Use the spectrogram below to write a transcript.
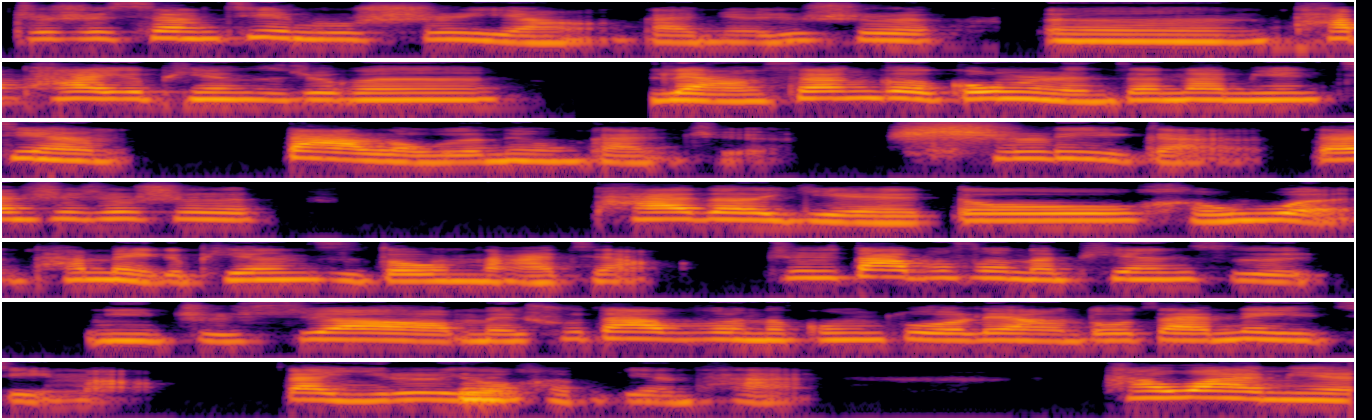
就是像建筑师一样，感觉就是，嗯，他拍一个片子就跟两三个工人在那边建大楼的那种感觉，吃力感，但是就是拍的也都很稳，他每个片子都拿奖，就是大部分的片子你只需要美术大部分的工作量都在内景嘛，但一日游嗯很变态，它外面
